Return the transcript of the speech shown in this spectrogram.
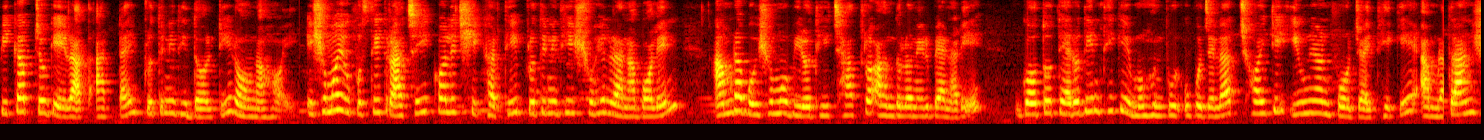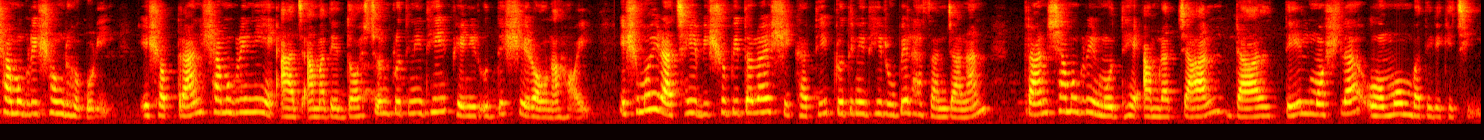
পিকআপ যোগে রাত আটটায় প্রতিনিধি দলটি রওনা হয়। এ সময় উপস্থিত রাজশাহী কলেজ শিক্ষার্থী প্রতিনিধি সোহেল রানা বলেন আমরা বৈষম্য বিরোধী ছাত্র আন্দোলনের ব্যানারে গত তেরো দিন থেকে মোহনপুর উপজেলার ছয়টি ইউনিয়ন পর্যায় থেকে আমরা ত্রাণ সামগ্রী সংগ্রহ করি। এসব ত্রাণ সামগ্রী নিয়ে আজ আমাদের দশজন প্রতিনিধি ফেনীর উদ্দেশ্যে রওনা হয়। এ সময় রাজশাহী বিশ্ববিদ্যালয়ের শিক্ষার্থী প্রতিনিধি রুবেল হাসান জানান, ত্রাণ সামগ্রীর মধ্যে আমরা চাল, ডাল, তেল, মশলা ও মোমবাতি রেখেছি।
